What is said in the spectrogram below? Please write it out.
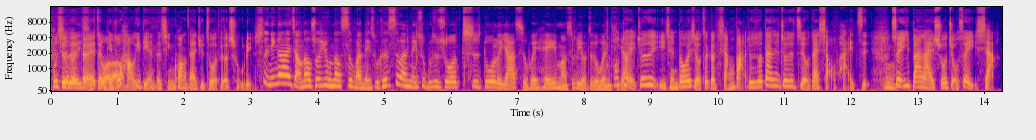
不适合一起做。对，等皮肤好一点的情况再去做这个处理。是您刚才讲到说用到四环霉素，可是四环霉素不是说吃多了牙齿会黑吗？是不是有这个问题啊？对，就是以前都会有这个想法，就是说，但是就是只有在小孩子，所以一般来说九岁以下。嗯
